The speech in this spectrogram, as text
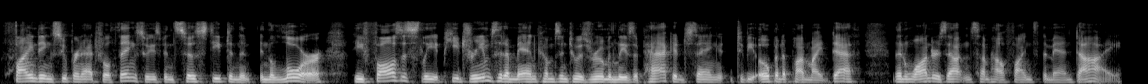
finding supernatural things. So he's been so steeped in the in the lore, he falls asleep. He dreams that a man comes into his room and leaves a package saying to be opened upon my death. Then wanders out and somehow finds the man die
